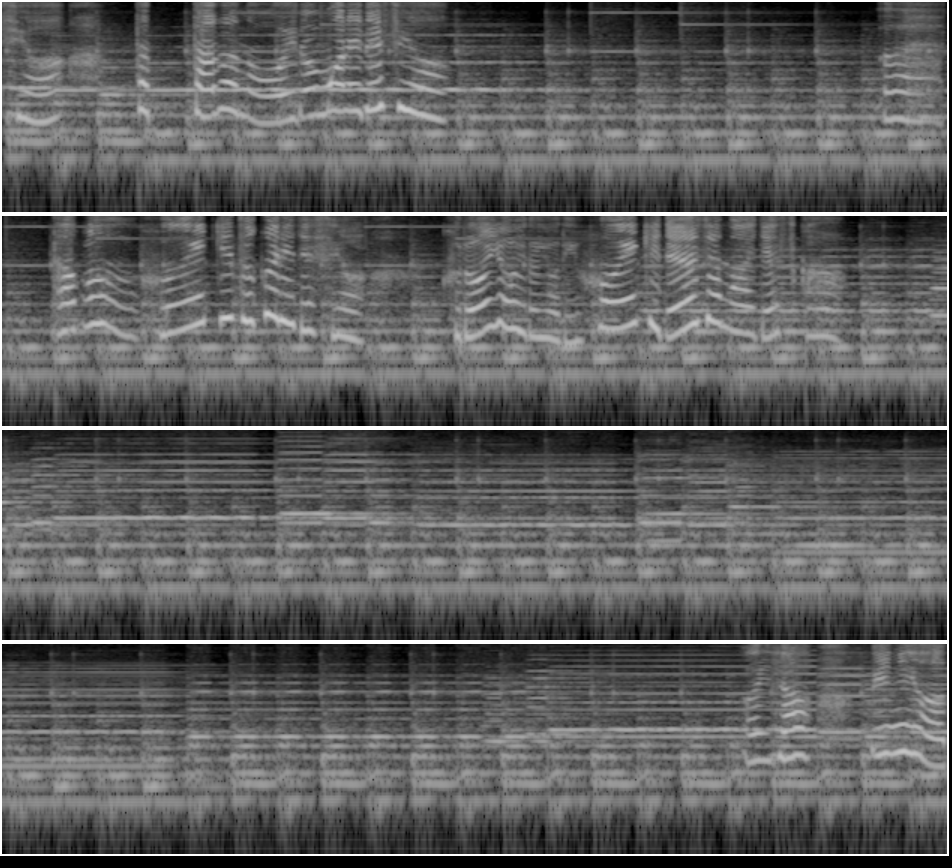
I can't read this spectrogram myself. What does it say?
ですよ。たただのお色漏れですよ。うん多分雰囲気作りですよ。黒いお色より雰囲気出るじゃないですか。あじゃあリニは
